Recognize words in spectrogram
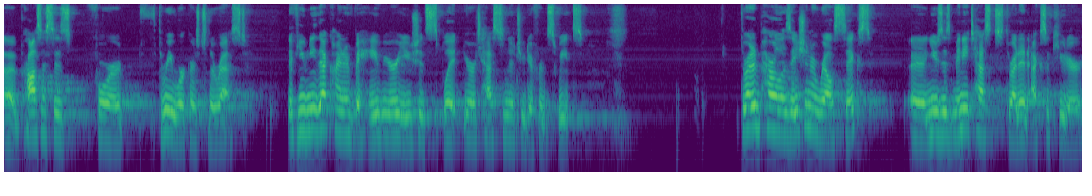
uh, processes for three workers to the rest. If you need that kind of behavior, you should split your test into two different suites. Threaded parallelization in Rails 6 uh, uses mini-tests threaded executor.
